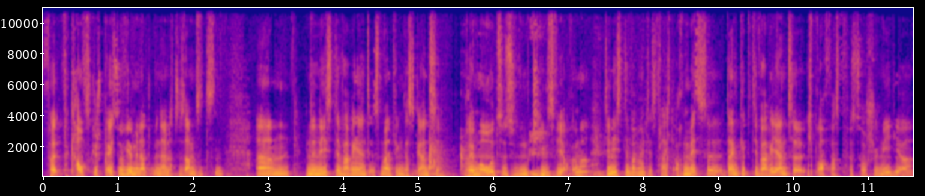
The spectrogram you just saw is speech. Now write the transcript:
Verkaufsgespräch, so wie wir miteinander zusammensitzen. Ähm, eine nächste Variante ist meinetwegen das Ganze remote, Zoom, Teams, wie auch immer. Die nächste Variante ist vielleicht auch Messe. Dann gibt es die Variante, ich brauche was für Social Media.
